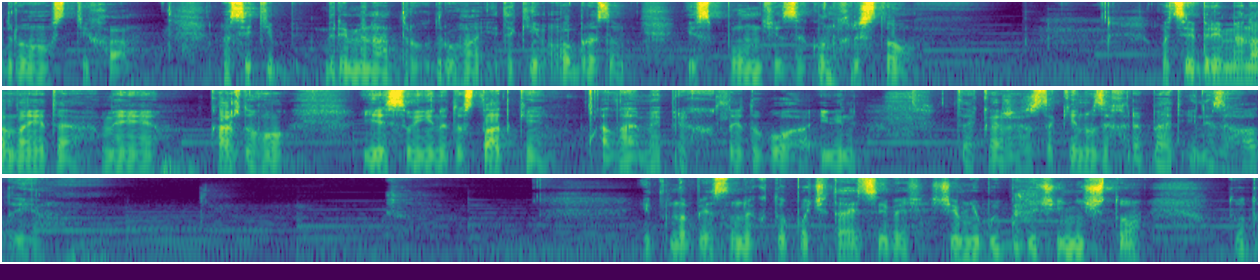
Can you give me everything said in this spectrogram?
2 стиха. Носите времена друг друга і таким образом ісполните закон Христов. Оці времена, знаєте, ми кожного є свої недостатки, але ми прийшли до Бога, і Він те каже, закину за хребет і не згадує. І тут написано, кто почитает себя чем-нибудь будучи ничто, тот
